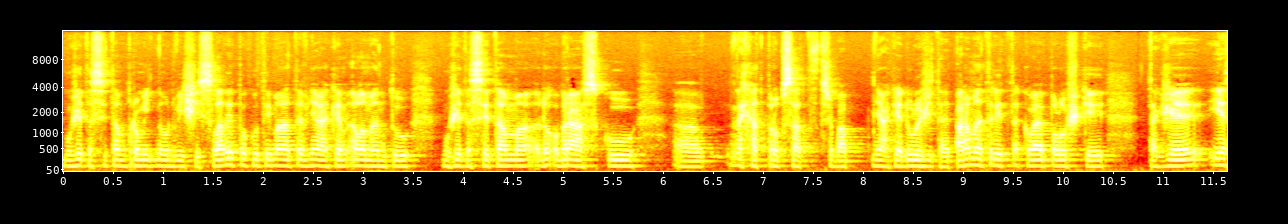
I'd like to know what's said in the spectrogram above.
můžete si tam promítnout výši slevy, pokud ji máte v nějakém elementu, můžete si tam do obrázku eh, nechat propsat třeba nějaké důležité parametry takové položky, takže je,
